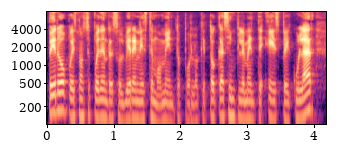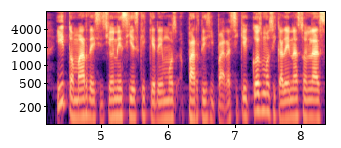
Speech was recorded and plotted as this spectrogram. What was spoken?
pero pues no se pueden resolver en este momento, por lo que toca simplemente especular y tomar decisiones si es que queremos participar. Así que Cosmos y Cadena son las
